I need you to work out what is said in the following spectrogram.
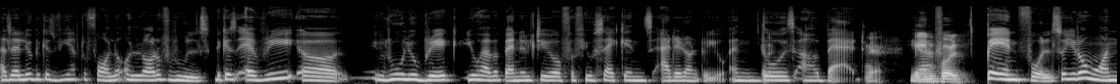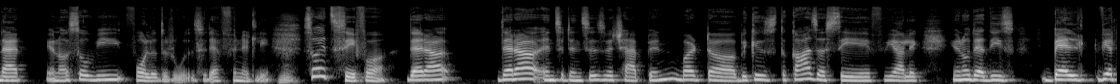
I'll tell you because we have to follow a lot of rules because every uh, rule you break you have a penalty of a few seconds added onto you and those are bad. Yeah. Painful. painful. So you don't want that you know so we follow the rules definitely. So it's safer. There are there are incidences which happen but uh, because the cars are safe we are like you know there are these belt we are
